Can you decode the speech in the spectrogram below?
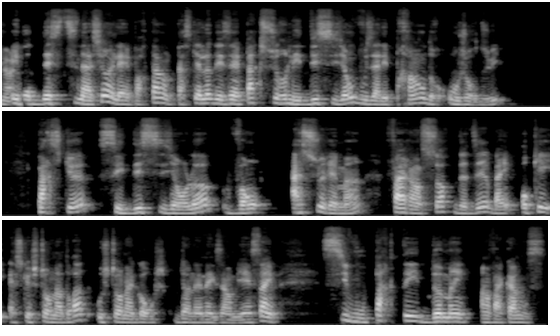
Et votre destination, elle est importante parce qu'elle a des impacts sur les décisions que vous allez prendre aujourd'hui. Parce que ces décisions-là vont assurément faire en sorte de dire, ben, OK, est-ce que je tourne à droite ou je tourne à gauche? Je donne un exemple bien simple. Si vous partez demain en vacances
